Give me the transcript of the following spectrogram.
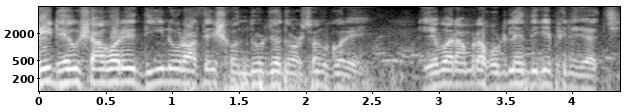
এই ঢেউ সাগরে দিন ও রাতের সৌন্দর্য দর্শন করে এবার আমরা হোটেলের দিকে ফিরে যাচ্ছি।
